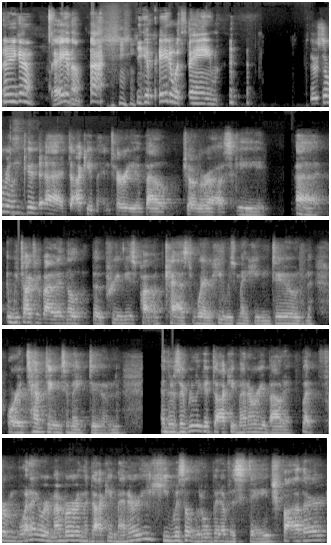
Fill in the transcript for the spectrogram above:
There you go. Pay them. You get paid with fame. There's a really good uh, documentary about Jodorowsky. Uh, we talked about it in the, the previous podcast where he was making Dune or attempting to make Dune. And there's a really good documentary about it. But from what I remember in the documentary, he was a little bit of a stage father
